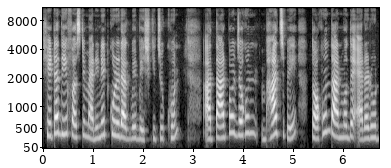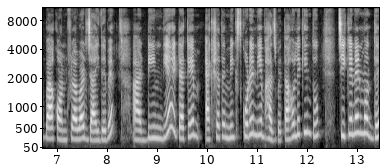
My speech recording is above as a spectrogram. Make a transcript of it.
সেটা দিয়ে ফার্স্টে ম্যারিনেট করে রাখবে বেশ কিছুক্ষণ। আর তারপর যখন ভাজবে, তখন তার মধ্যে অ্যারারুট বা কর্নফ্লাওয়ার যাই দেবে, আর ডিম দিয়ে এটাকে একসাথে মিক্স করে নিয়ে ভাজবে। তাহলে কিন্তু চিকেনের মধ্যে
